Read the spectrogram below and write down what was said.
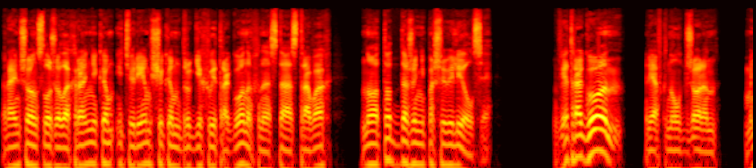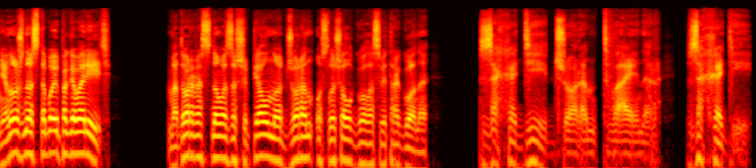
Раньше он служил охранником и тюремщиком других ветрогонов на ста островах, но тот даже не пошевелился. «Ветрогон!» — рявкнул Джоран. «Мне нужно с тобой поговорить!» Мадорра снова зашипел, но Джоран услышал голос ветрогона. «Заходи, Джоран Твайнер, заходи!»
